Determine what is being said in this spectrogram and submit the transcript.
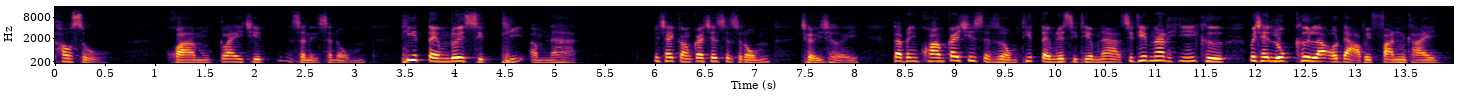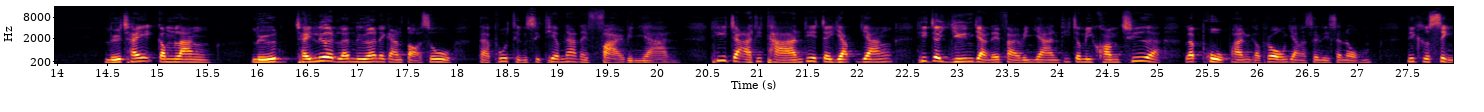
เข้าสู่ ความใกล้ชิดสนิทสนม ที่เต็มด้วยสิทธิอำนาจ ไม่ใช่ความใกล้ชิดสนิทสนมเฉยๆ แต่เป็นความใกล้ชิดสนิทสนมที่เต็มด้วยสิทธิอำนาจ สิทธิอำนาจที่นี้คือ ไม่ใช่ลุกขึ้นแล้วเอาดาบไปฟันใคร หรือใช้กำลังหรือใช้เลือดและเนื้อในการต่อสู้ แต่พูดถึงสิทธิอำนาจในฝ่ายวิญญาณ ที่จะอธิษฐานที่จะยับยัง้ง ที่จะยืนหยัดในฝ่ายวิญญาณ ที่จะมีความเชื่อและผูกพันกับพระองค์อย่างสนิทสนม นี่คือสิ่ง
